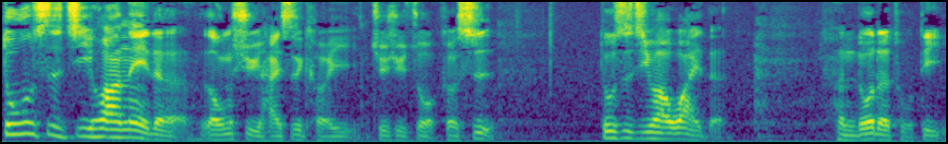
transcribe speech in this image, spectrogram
都市计划内的容许还是可以继续做。可是，都市计划外的很多的土地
